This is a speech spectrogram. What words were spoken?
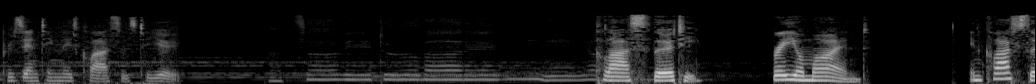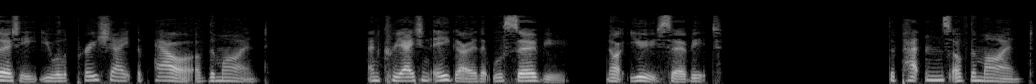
presenting these classes to you. Class 30 Free Your Mind. In Class 30, you will appreciate the power of the mind and create an ego that will serve you, not you serve it. The patterns of the mind.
